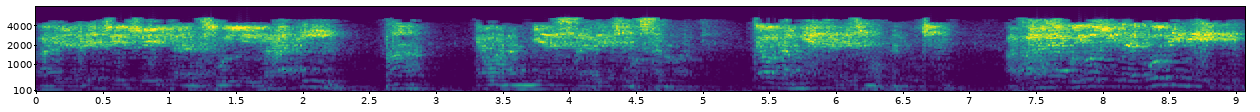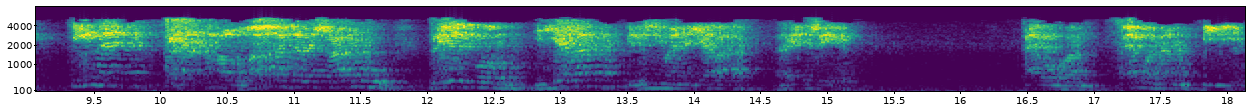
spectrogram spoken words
أهل رجل شيطان سوي براتي ها؟ كما نمي مسلمات. مصنوات كما نمي أسرديش مصنوات أتاجي أقول يوسي تكوني إما الله جل شأنه بريكم يلا بريكم يلا رجل evo vam, evo nam i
